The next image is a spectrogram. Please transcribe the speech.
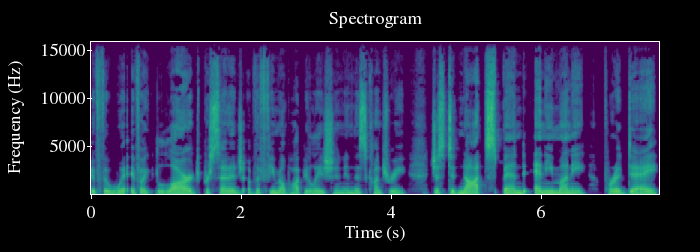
if the if a large percentage of the female population in this country just did not spend any money for a day,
